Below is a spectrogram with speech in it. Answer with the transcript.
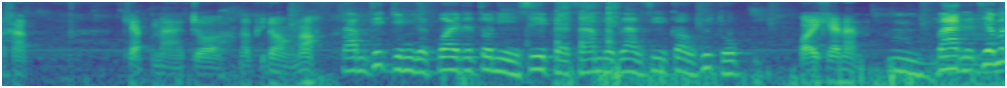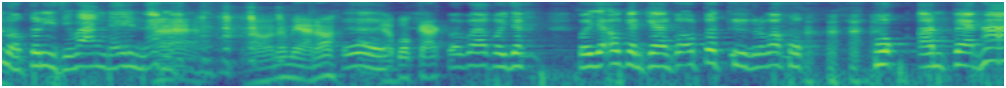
นะครับ แคปหน้าจอนะพี่น้องเนาะตามที่จริงจะปล่อยแต่ตัวนี้สี่แปดสามเด็กล่างสี่เก้าคือจบปล่อยแค่นั้น อืมบ้านเนี่ยเที่ยมันออกตัวนี้สิวางได้นะ อ่าเอานะแม่เนาะเออ แกบอกกัก เพราะว่าก็จะก็จะเอาแกนแกนๆก็เอาตัวตึกแล้วว่าหก หกอันแปดห้า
